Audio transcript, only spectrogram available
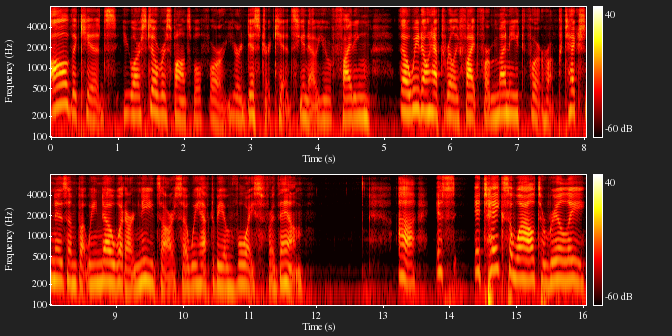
all the kids you are still responsible for your district kids you know you're fighting though we don't have to really fight for money for protectionism but we know what our needs are so we have to be a voice for them uh, it's it takes a while to really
